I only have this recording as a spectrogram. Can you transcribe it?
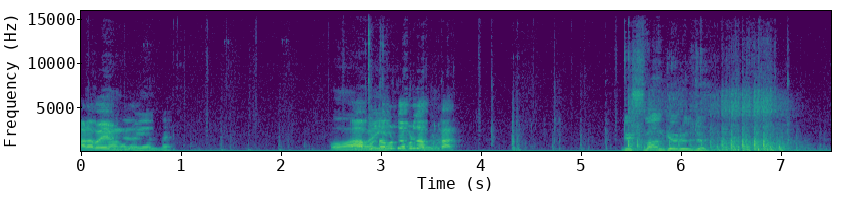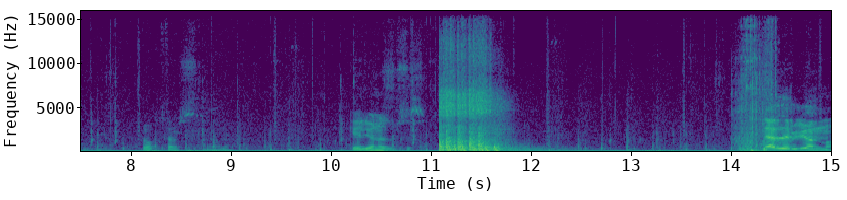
Arabaya Araba bindi. geldi. O Aa arabayı burada burada burada. Furkan. Düşman görüldü. Çok ters. Geliyorsunuz mu siz? Nerede biliyor musun?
